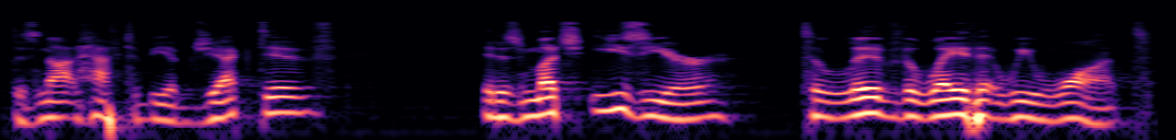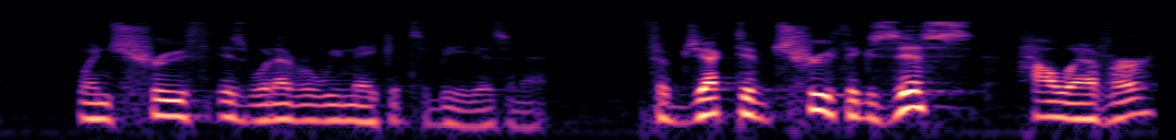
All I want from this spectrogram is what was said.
It does not have to be objective. It is much easier to live the way that we want when truth is whatever we make it to be, isn't it? If objective truth exists, however,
